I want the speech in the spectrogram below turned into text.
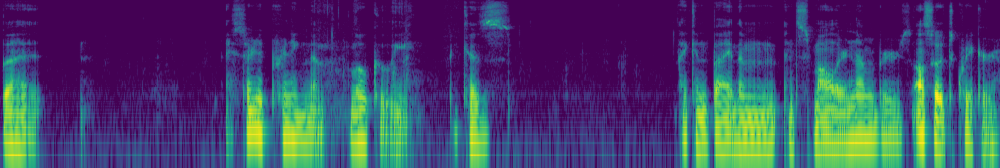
But I started printing them locally because I can buy them in smaller numbers. Also, it's quicker.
